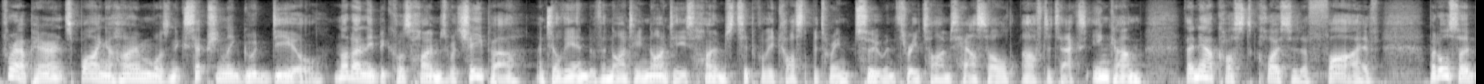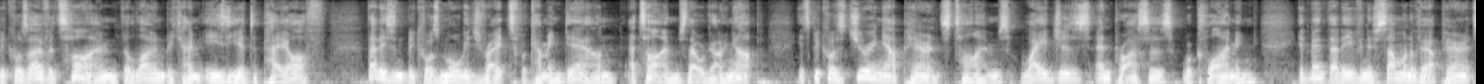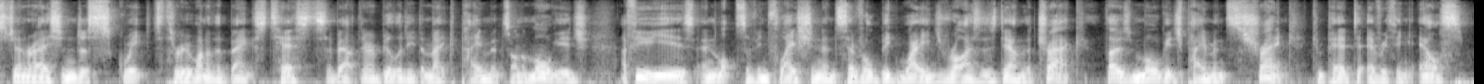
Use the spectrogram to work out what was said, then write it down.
For our parents, buying a home was an exceptionally good deal, not only because homes were cheaper – until the end of the 1990s homes typically cost between two and three times household after-tax income, they now cost closer to five – but also because over time the loan became easier to pay off. That isn't because mortgage rates were coming down, at times they were going up. It's because during our parents' times, wages and prices were climbing. It meant that even if someone of our parents' generation just squeaked through one of the bank's tests about their ability to make payments on a mortgage, a few years and lots of inflation and several big wage rises down the track, those mortgage payments shrank compared to everything else.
